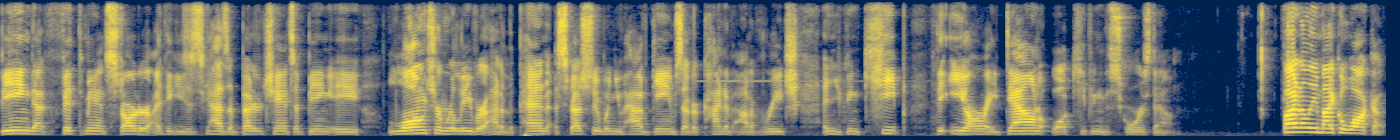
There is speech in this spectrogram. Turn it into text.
being that fifth man starter. I think he just has a better chance of being a long term reliever out of the pen, especially when you have games that are kind of out of reach and you can keep the ERA down while keeping the scores down. Finally, Michael Wacha.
